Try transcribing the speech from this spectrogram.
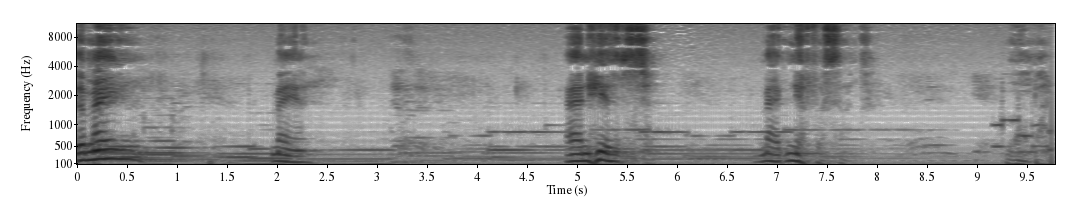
The main man and his magnificent woman.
